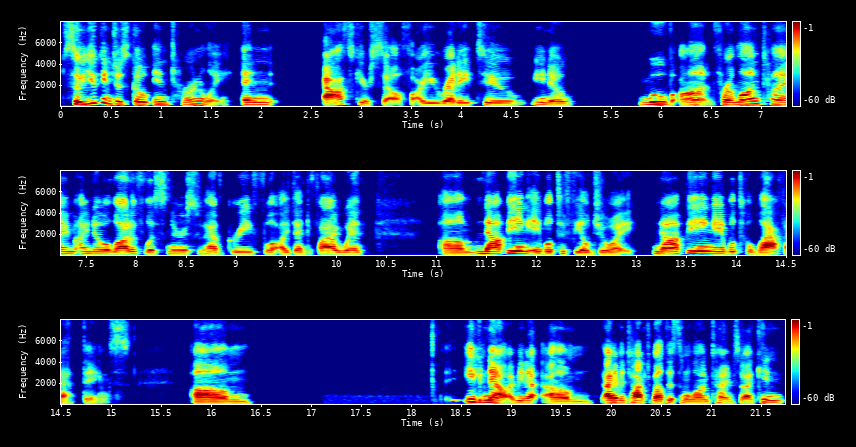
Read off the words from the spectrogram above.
So you can just go internally and ask yourself, are you ready to, you know, move on? For a long time, I know a lot of listeners who have grief will identify with um, not being able to feel joy, not being able to laugh at things. Um, even now, I mean, um, I haven't talked about this in a long time, so I can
